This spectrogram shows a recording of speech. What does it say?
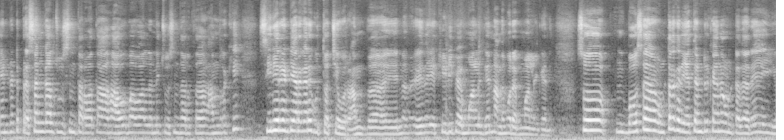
ఏంటంటే ప్రసంగాలు చూసిన తర్వాత ఆ హావభావాలన్నీ చూసిన తర్వాత అందరికీ సీనియర్ ఎన్టీఆర్ గారే గుర్తొచ్చేవారు. అంత టీడీపీ అభిమానులకు కానీ అందమూరి అభిమానులకు కానీ. సో బహుశా ఉంటుంది కదా ఏ తండ్రికైనా ఉంటుంది. అరే ఈ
